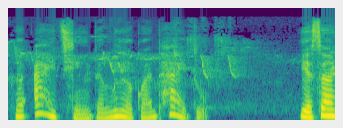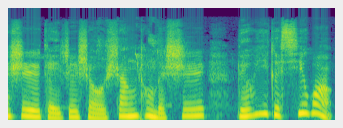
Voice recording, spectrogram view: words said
和爱情的乐观态度，也算是给这首伤痛的诗留一个希望，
